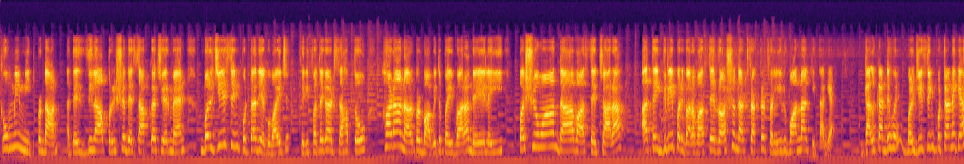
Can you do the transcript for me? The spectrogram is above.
ਕੌਮੀ ਮੀਤ ਪ੍ਰਧਾਨ ਅਤੇ ਜ਼ਿਲ੍ਹਾ ਪਰਿਸ਼ਦ ਦੇ ਸਾਬਕਾ ਚੇਅਰਮੈਨ ਬਲਜੀਤ ਸਿੰਘ ਪੁੱਟਾ ਦੀ ਅਗਵਾਈ 'ਚ ਸ੍ਰੀ ਫਤਿਹਗੜ੍ਹ ਸਾਹਿਬ ਤੋਂ ਹੜ੍ਹਾਂ ਨਾਲ ਪ੍ਰਭਾਵਿਤ ਪਰਿਵਾਰਾਂ ਦੇ ਲਈ ਪਸ਼ੂਆਂ ਦਾ ਵਾਸਤੇ ਚਾਰਾ ਅਤੇ ਗਰੀਬ ਪਰਿਵਾਰਾਂ ਵਾਸਤੇ ਰਾਸ਼ਨ ਦਾ ਟਰੈਕਟਰ ਟਰਾਲੀ ਰਵਾਨਾ ਕੀਤਾ ਗਿਆ। ਗੱਲ ਕਰਦੇ ਹੋਏ ਬਲਜੀਤ ਸਿੰਘ ਪੁੱਟਾ ਨੇ ਕਿਹਾ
